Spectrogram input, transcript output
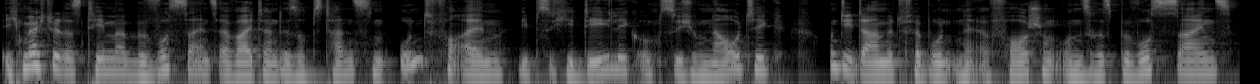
Ich möchte das Thema bewusstseinserweiternde Substanzen und vor allem die Psychedelik und Psychonautik und die damit verbundene Erforschung unseres Bewusstseins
